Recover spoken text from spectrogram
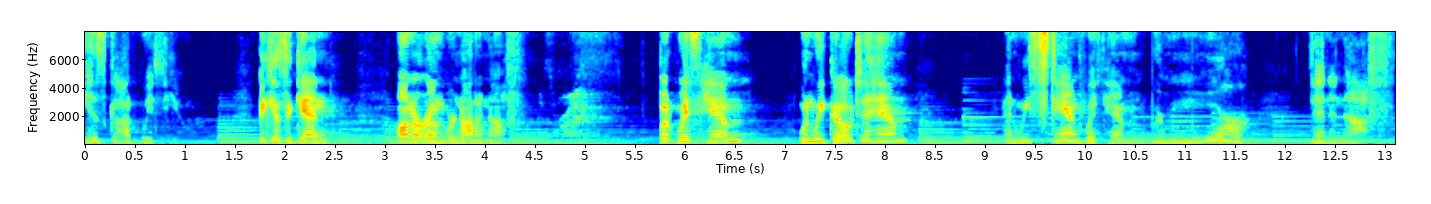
Is God with you? Because again, on our own, we're not enough. But with Him, when we go to Him and we stand with Him, we're more than enough.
